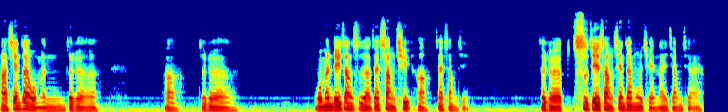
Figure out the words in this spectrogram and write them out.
啊。现在我们这个啊，这个我们雷藏寺啊，在上去啊，在上去。这个世界上现在目前来讲起来啊，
